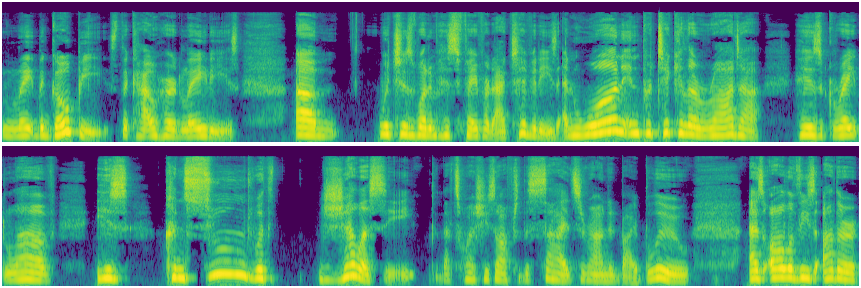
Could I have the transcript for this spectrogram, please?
the gopis the cowherd ladies um, which is one of his favorite activities. And one in particular radha his great love is consumed with jealousy, that's why she's off to the side surrounded by blue, as all of these other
